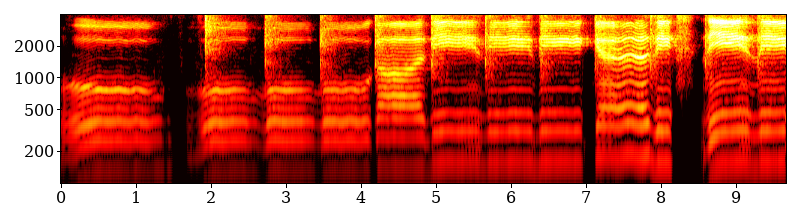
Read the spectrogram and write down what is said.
Ooh, ooh, ooh, God, thee, thee, thee, thee, thee, thee, thee,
